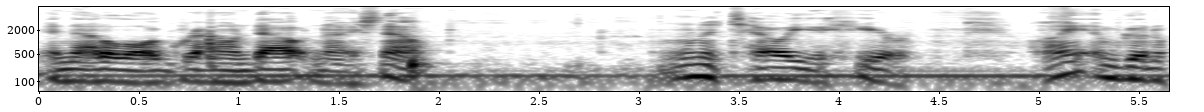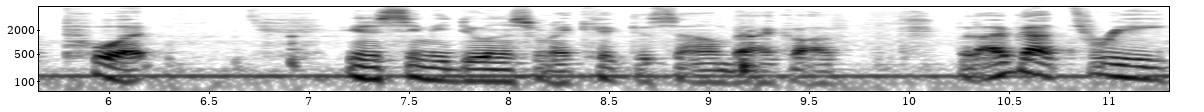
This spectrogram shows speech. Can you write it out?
and that'll all ground out nice. Now, I want to tell you here, I am going to put, you're going to see me doing this when I kick the sound back off, but I've got three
